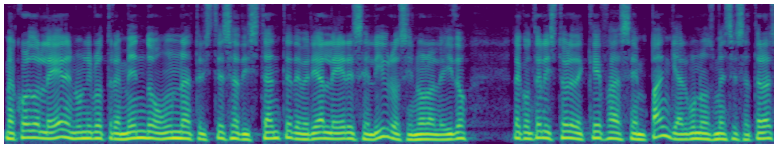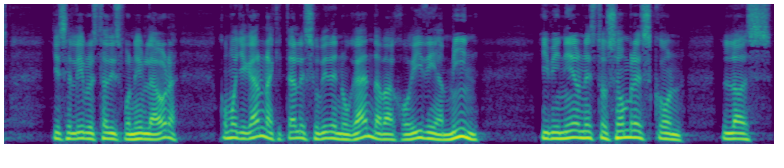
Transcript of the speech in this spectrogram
Me acuerdo leer en un libro tremendo Una tristeza distante. Debería leer ese libro si no lo ha leído. Le conté la historia de Kefas en Pangue algunos meses atrás y ese libro está disponible ahora. Cómo llegaron a quitarle su vida en Uganda bajo Idi Amin. Y vinieron estos hombres con las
